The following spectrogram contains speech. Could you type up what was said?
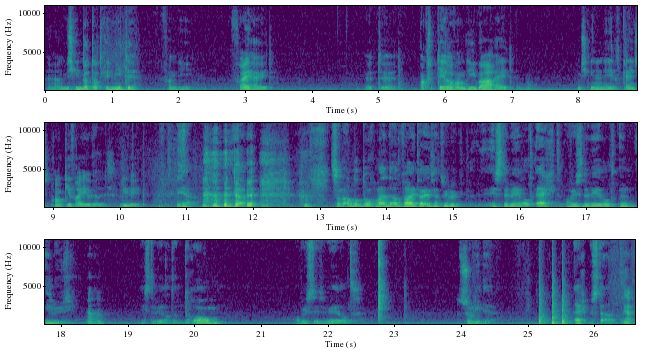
En misschien dat dat genieten van die vrijheid, het uh, accepteren van die waarheid, misschien een heel klein sprankje vrije wil is. Wie weet. Ja. ja. Zo'n ander dogma in de Advaita is natuurlijk, is de wereld echt of is de wereld een illusie? Is de wereld een droom of is deze wereld solide, echt bestaand? Ja.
